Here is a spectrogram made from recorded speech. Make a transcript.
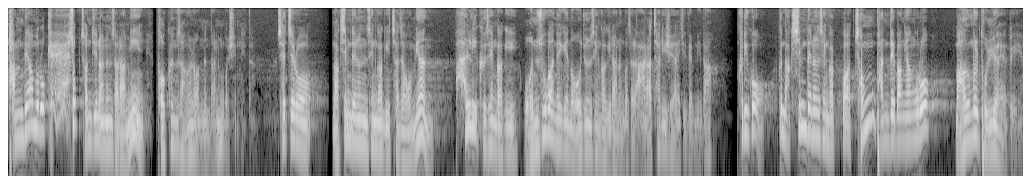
담대함으로 계속 전진하는 사람이 더 큰 상을 얻는다는 것입니다. 셋째로 낙심되는 생각이 찾아오면 빨리 그 생각이 원수가 내게 넣어준 생각이라는 것을 알아차리셔야지 됩니다. 그리고 그 낙심되는 생각과 정반대 방향으로 마음을 돌려야 돼요.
